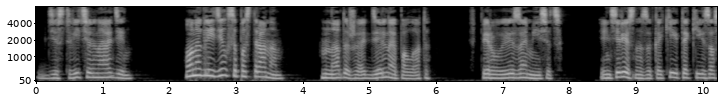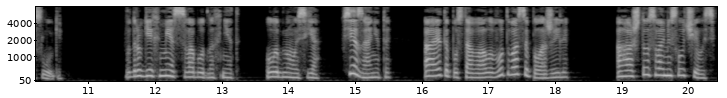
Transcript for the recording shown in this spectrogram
«Действительно один». Он огляделся по сторонам. «Надо же, отдельная палата. Впервые за месяц. Интересно, за какие такие заслуги?» В других мест свободных нет, улыбнулась я. Все заняты. А это пустовало, вот вас и положили. А что с вами случилось?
